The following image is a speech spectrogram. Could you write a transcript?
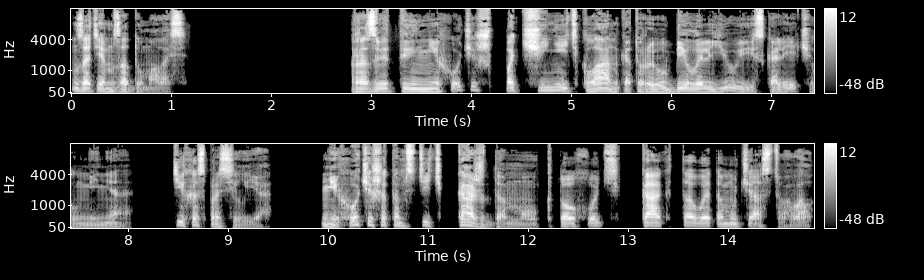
затем задумалась. «Разве ты не хочешь подчинить клан, который убил Илью и искалечил меня?» — тихо спросил я. «Не хочешь отомстить каждому, кто хоть как-то в этом участвовал?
